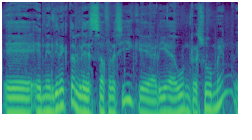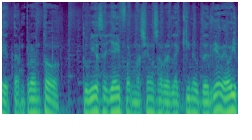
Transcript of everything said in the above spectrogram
eh, en el directo les ofrecí que haría un resumen tan pronto tuviese ya información sobre la keynote del día de hoy.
